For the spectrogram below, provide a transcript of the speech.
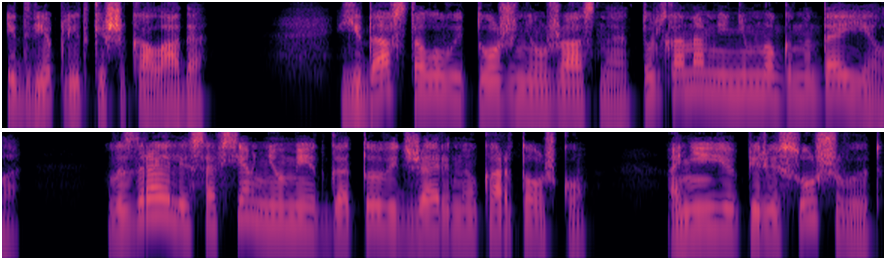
и две плитки шоколада. Еда в столовой тоже не ужасная, только она мне немного надоела. В Израиле совсем не умеют готовить жареную картошку. Они ее пересушивают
